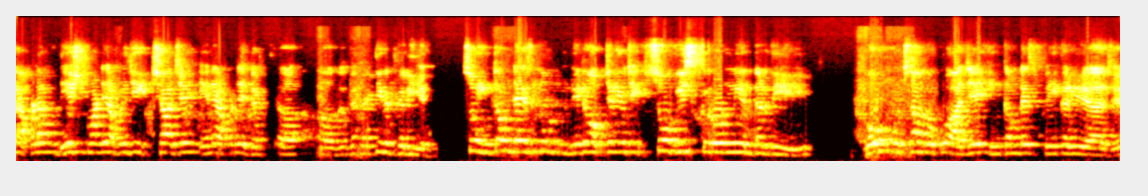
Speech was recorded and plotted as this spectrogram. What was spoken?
આપણા દેશ માટે આપણી જે ઈચ્છા છે એને આપણે વ્યક્તિગત કરીએ. સો ઇન્કમ ટેક્સનું, એનો ઓબ્જેક્ટિવ છે એકસો વીસ કરોડની અંદરથી બહુ ઓછા લોકો આજે ઇન્કમ ટેક્સ પે કરી રહ્યા છે.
